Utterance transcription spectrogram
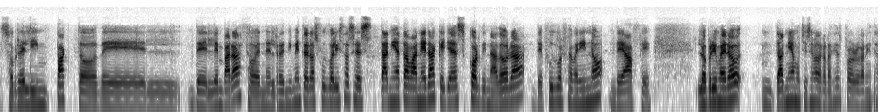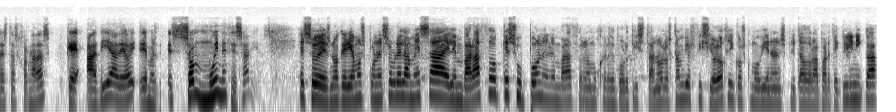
sobre el impacto del, del, embarazo en el rendimiento de las futbolistas es Tania Tabanera, que ya es coordinadora de fútbol femenino de AFE. Lo primero, Tania, muchísimas gracias por organizar estas jornadas que a día de hoy son muy necesarias. Eso es, ¿no? Queríamos poner sobre la mesa el embarazo, qué supone el embarazo en la mujer deportista, ¿no? Los cambios fisiológicos, como bien han explicado la parte clínica,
